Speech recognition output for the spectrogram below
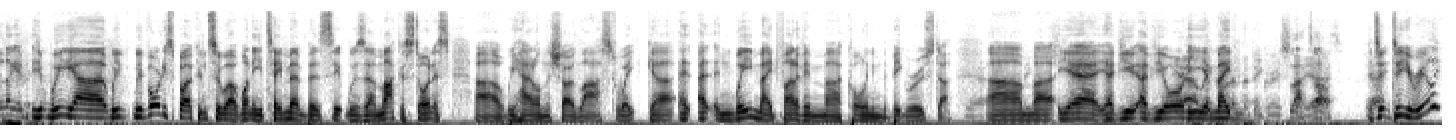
Look, we uh, we've we've already spoken to uh, one of your team members. It was uh, Marcus Stoinis. Uh, we had on the show last week, uh, and, and we made fun of him, uh, calling him the Big Rooster. Yeah, um, uh, yeah. Have you have you already yeah, we uh, made? him the big rooster. Flat yeah. out. Yeah. Do, do you really?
